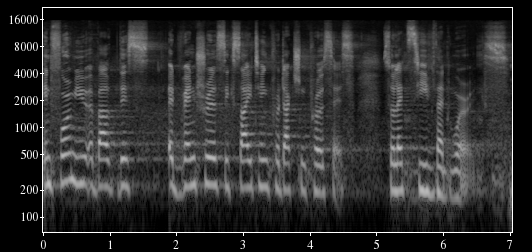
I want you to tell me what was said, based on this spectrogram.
inform you about this adventurous, exciting production process. So let's see if that works.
